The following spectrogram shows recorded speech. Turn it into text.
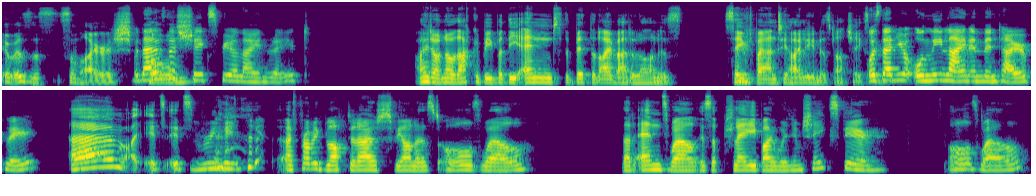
it was a, some Irish. But that is poem. the Shakespeare line, right? I don't know. That could be, but the end, the bit that I've added on is saved by Auntie Eileen is not Shakespeare. Was that your only line in the entire play? Um, it's it's really. I've probably blocked it out to be honest. All's well, that ends well is a play by William Shakespeare. All's well.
